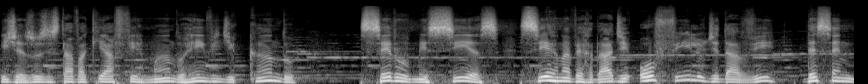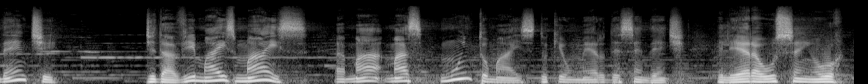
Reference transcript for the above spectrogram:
e Jesus estava aqui afirmando, reivindicando ser o Messias, ser na verdade o filho de Davi, descendente de Davi, mas mais, eh, mas muito mais do que um mero descendente. Ele era o Senhor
